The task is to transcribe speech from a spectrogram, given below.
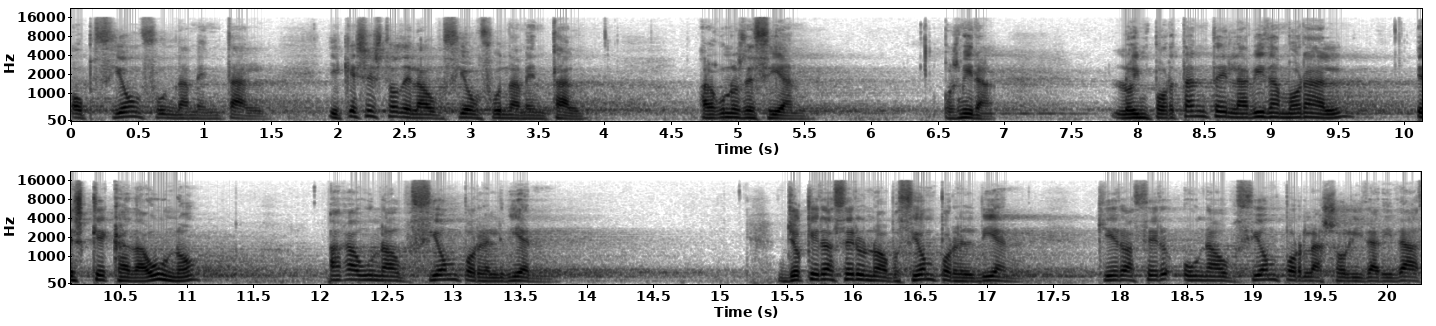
opción fundamental. ¿Y qué es esto de la opción fundamental? Algunos decían, pues mira, lo importante en la vida moral es que cada uno haga una opción por el bien. Yo quiero hacer una opción por el bien, quiero hacer una opción por la solidaridad,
